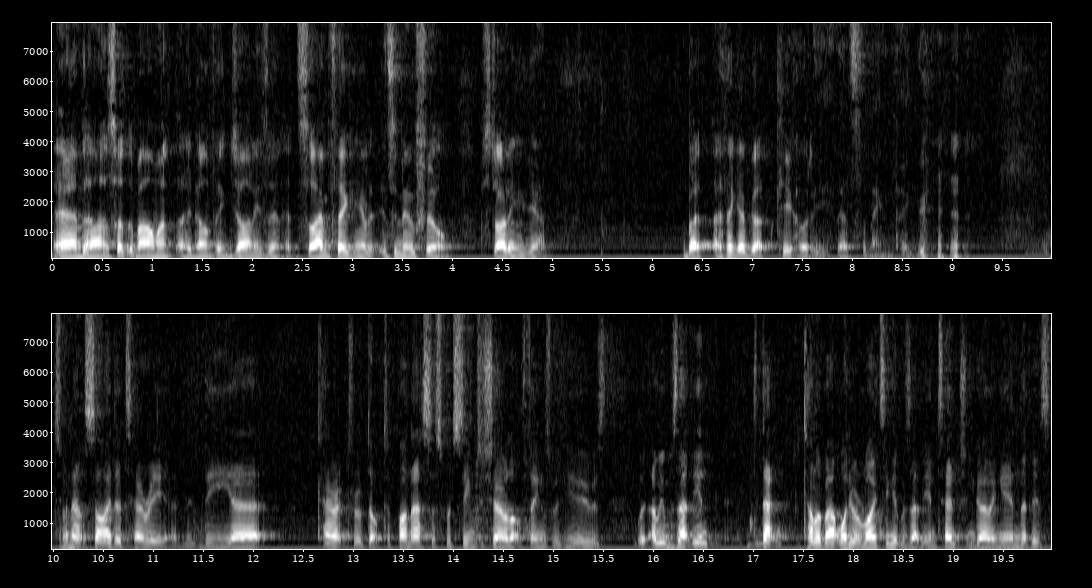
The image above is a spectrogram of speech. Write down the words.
and uh, so at the moment, I don't think Johnny's in it. So I'm thinking of it. It's a new film, starting again. But I think I've got Quixote. That's the main thing. to an outsider, Terry, the uh, character of Dr. Parnassus would seem to share a lot of things with you. I mean, was that the did that come about while you were writing it? Was that the intention going in that it's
